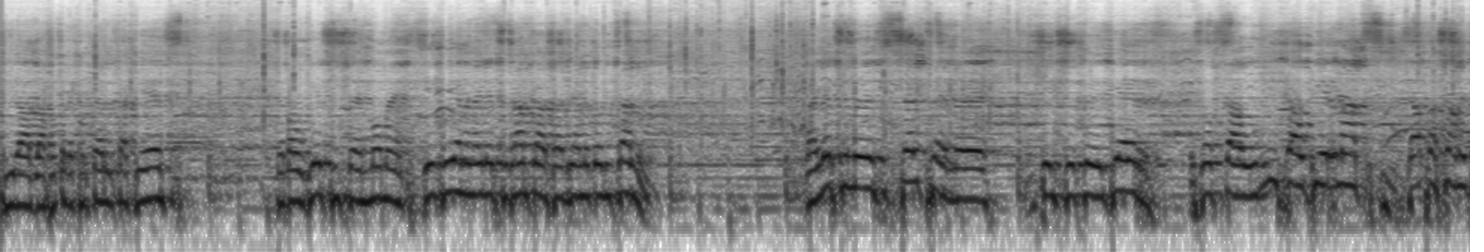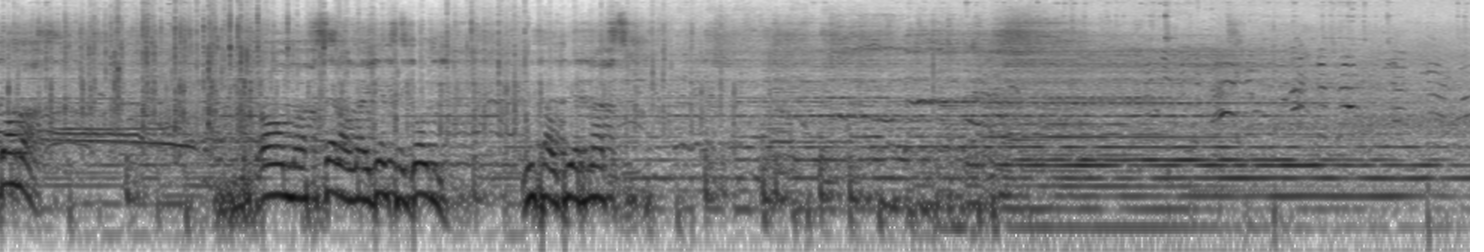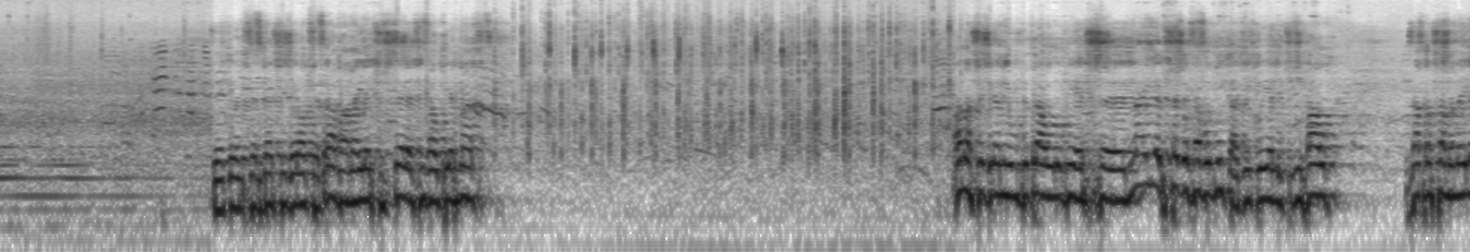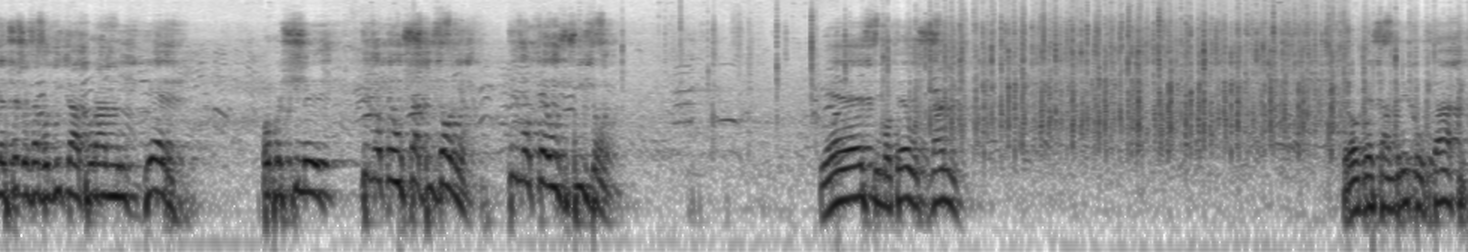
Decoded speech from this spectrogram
Chwila dla fotoreporterów, tak jest. Trzeba uwiecznić ten moment. Dziękujemy najlepszy bramkarz Adrian Kolicany. Najlepszym e, strzelcem e, dzisiejszych gier został Michał Biernacki. Zapraszamy do nas. On nastrzelał najwięcej goli. Michał Biernacki. Dziękuję serdecznie, gorące brawa. Najlepszy strzelec Michał Biernacki. A nasze gremium wybrało również e, najlepszego zawodnika. Dziękujemy Ci Michał. Zapraszamy najlepszego zawodnika porannych gier. Poprosimy Tymoteusza Bizonia. Tymoteusz Bizon. Jest Tymoteusz z nami. Progres Andrychów, tak.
